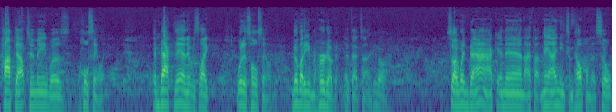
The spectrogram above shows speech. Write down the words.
popped out to me was wholesaling. And back then, it was like, what is wholesaling? Nobody even heard of it at that time. No. So I went back, and then I thought, man, I need some help on this. So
